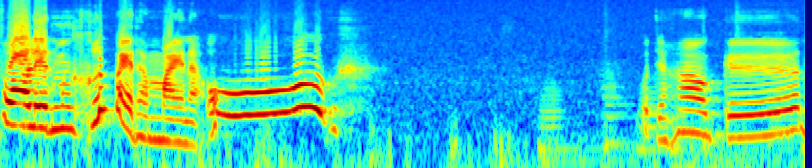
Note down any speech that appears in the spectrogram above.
ฟอร์เรนมึงขึ้นไปทำไมนะโอ้ก็จะห้าวเกิน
